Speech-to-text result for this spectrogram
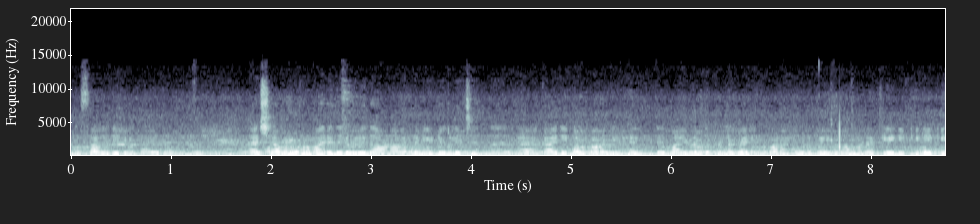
ഒരു സാഹചര്യം ഉണ്ടായത്. ആശാവർക്കർമാർ നിരവധി തവണ അവരുടെ വീടുകളിൽ ചെന്ന് കാര്യങ്ങൾ പറഞ്ഞ് ഹെൽത്തുമായി ബന്ധപ്പെട്ട കാര്യങ്ങൾ പറഞ്ഞു കൊടുക്കുകയും നമ്മുടെ ക്ലിനിക്കിലേക്ക്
